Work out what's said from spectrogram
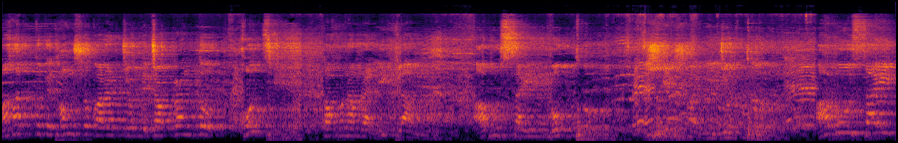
মাহাত্মকে ধ্বংস করার জন্য চক্রান্ত হচ্ছে। তখন আমরা লিখলাম, আবু সাইদ মুগ্ধ, শেষ হয়নি যুদ্ধ। আবু সাইদ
